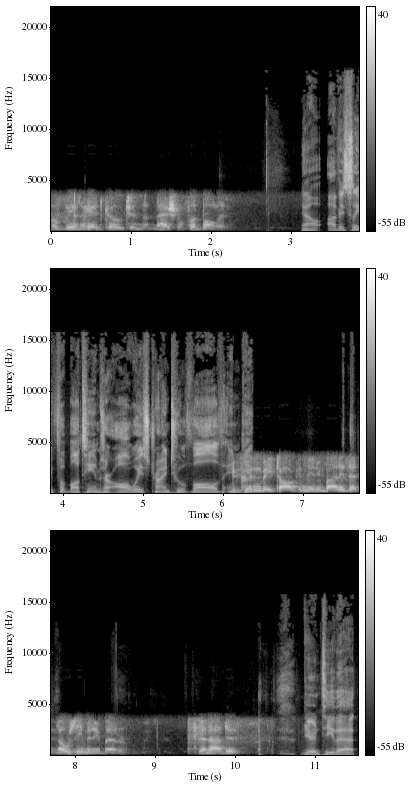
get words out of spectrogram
of being a head coach in the National Football League. Now, obviously, football teams are always trying to evolve. And you couldn't get... be talking to anybody that knows him any better than I do. Guarantee that.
